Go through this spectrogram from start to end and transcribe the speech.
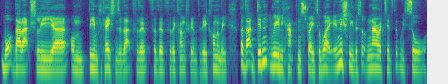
what that actually uh, on the implications of that for the for the for the country and for the economy. But that didn't really happen straight away. Initially, the sort of narratives that we saw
